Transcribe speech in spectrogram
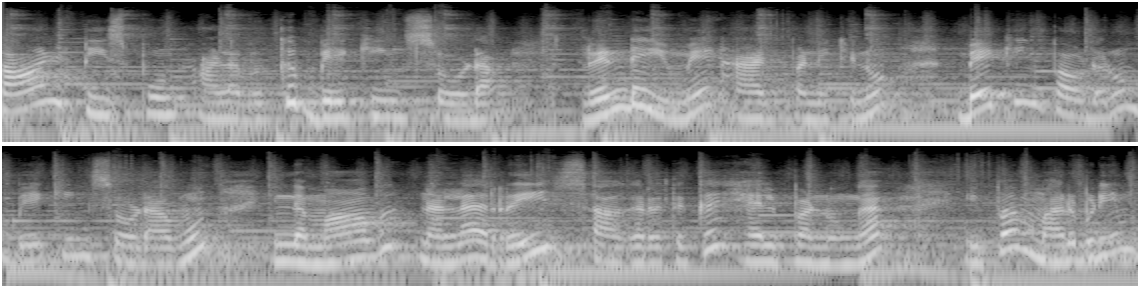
கால் டீஸ்பூன் அளவுக்கு பேக்கிங் சோடா ரெண்டையுமே ஆட் பண்ணிக்கணும். பேக்கிங் பவுடரும் பேக்கிங் சோடாவும் இந்த மாவு நல்லா ரைஸ் ஆகிறதுக்கு ஹெல்ப் பண்ணுங்க. இப்போ மறுபடியும்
